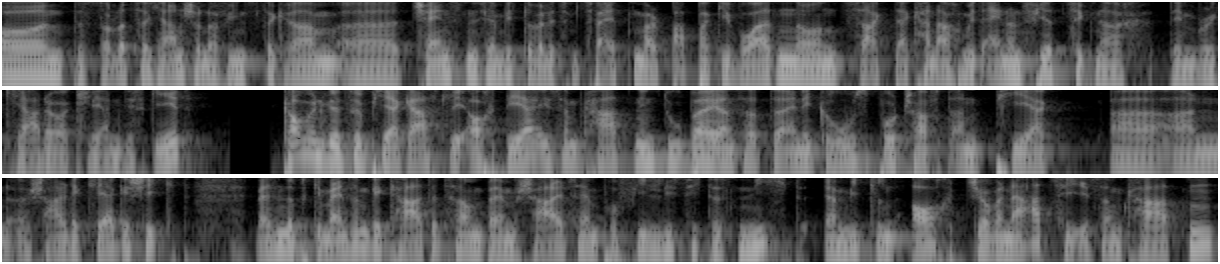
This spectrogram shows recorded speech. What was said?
Und das soll er euch anschauen auf Instagram. Äh, Jensen ist ja mittlerweile zum zweiten Mal Papa geworden und sagt, er kann auch mit 41 nach dem Ricciardo erklären, wie es geht. Kommen wir zu Pierre Gasly. Auch der ist am Karten in Dubai und hat eine Grußbotschaft an Pierre äh, an Charles Leclerc geschickt. Ich weiß nicht, ob sie gemeinsam gekartet haben. Beim Charles sein Profil ließ sich das nicht ermitteln. Auch Giovanazzi ist am Karten.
